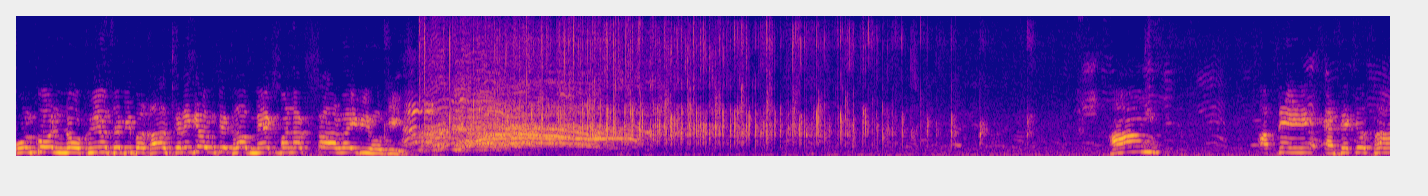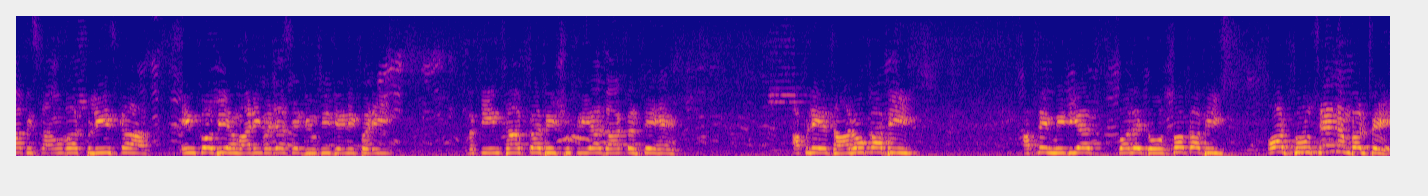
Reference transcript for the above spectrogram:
उनको नौकरियों से भी बर्खास्त करेंगे और उनके खिलाफ महकमाना कार्रवाई भी होगी। हम अपने एसएचओ साहब, इस्लामाबाद पुलिस का, इनको भी हमारी वजह से ड्यूटी देनी पड़ी। मकीन साहब का भी शुक्रिया अदा करते हैं। अपने इदारों का भी, अपने मीडिया वाले दोस्तों का भी और दूसरे नंबर पे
